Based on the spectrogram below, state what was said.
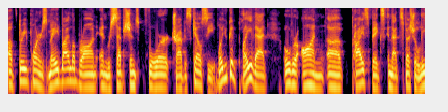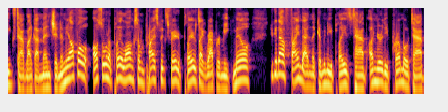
of three pointers made by LeBron and receptions for Travis Kelce. Well, you can play that over on uh, prize picks in that special leagues tab, like I mentioned. And you also, also want to play along some prize picks favorite players like rapper Meek Mill. You can now find that in the community plays tab under the promo tab.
